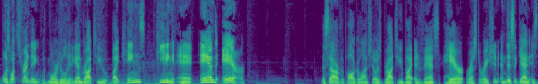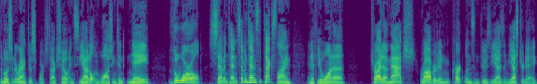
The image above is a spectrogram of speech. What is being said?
was what's trending with Maura Dooley. Again, brought to you by Kings Heating and Air. This hour of the Paul Gallant Show is brought to you by Advanced Hair Restoration. And this, again, is the most interactive sports talk show in Seattle and Washington, nay, the world. 710 710 is the text line. And if you want to try to match Robert and Kirkland's enthusiasm yesterday,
